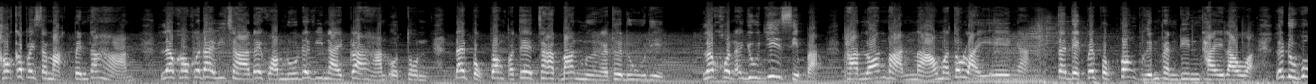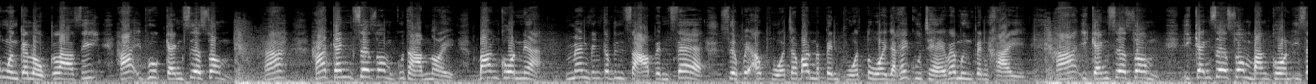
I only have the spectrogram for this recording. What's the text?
เขาก็ไปสมัครเป็นทหาร แล้วเขาก็ได้วิชาได้ความรู้ได้วินัยกล้าหาญอดทน ได้ปกป้องประเทศชาติบ้านเมืองอะเธอดูดิ แล้วคนอายุ 20 อะ ผ่านร้อนผ่านหนาวมาเท่าไหร่เองอะ แต่เด็กไปปกป้องผืนแผ่นดินไทยเราอะ แล้วดูพวกมึงกระโหลกกลาสิฮะไอพวกแก๊งเสื้อส้มฮะฮะแก๊งเสื้อส้มกูถามหน่อย บางคนเนี่ยแม่งกันก็เป็นสาวเป็นแซ่เสือกไปเอาผัวชาวบ้านมาเป็นผัวตัวอยากให้กูแฉว่ามึงเป็นใครฮะอีแก๊งเสื้อส้ม อีแก๊งเสื้อส้มบางคนอีส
